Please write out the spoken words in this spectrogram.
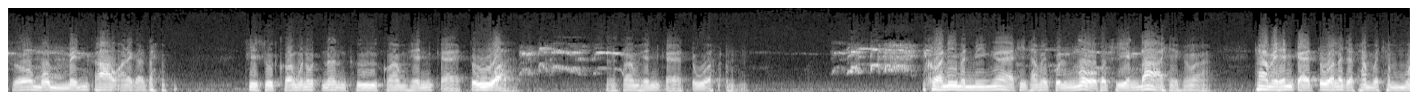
โสมมเหม็นข้าวอะไรก็ตามที่สุดของมนุษย์นั่นคือความเห็นแก่ตัว ความเห็นแก่ตัว ข้อนี้มันมีแง่ที่ทำให้คนโง่เขาเถียงได้ว่า ถ้าไม่เห็นแก่ตัวแล้วจะทำไปทำไม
